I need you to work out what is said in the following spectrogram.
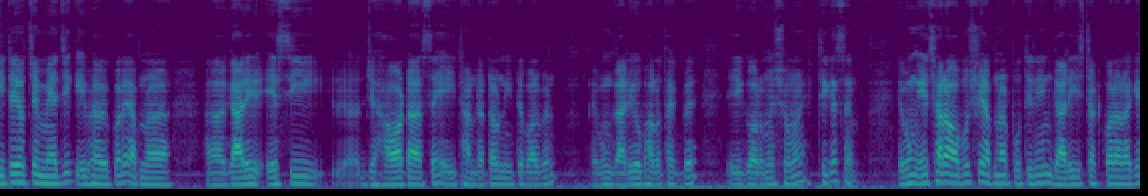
এইটাই হচ্ছে ম্যাজিক এইভাবে করে আপনারা গাড়ির এসি যে হাওয়াটা আছে, এই ঠান্ডাটাও নিতে পারবেন এবং গাড়িও ভালো থাকবে এই গরমের সময়, ঠিক আছে? এবং এছাড়া অবশ্যই আপনার প্রতিদিন গাড়ি স্টার্ট করার আগে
